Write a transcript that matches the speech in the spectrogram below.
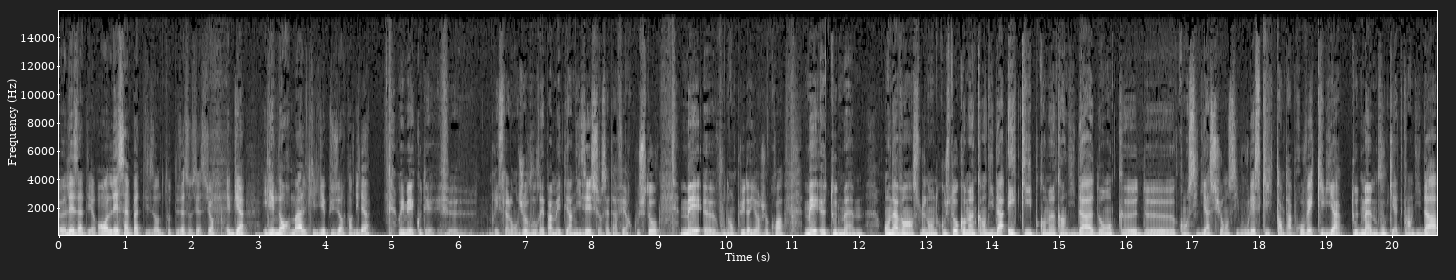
euh, les adhérents, les sympathisants de toutes les associations. Eh bien, il est normal qu'il y ait plusieurs candidats. Oui, mais écoutez, je Brice Lalonde, je ne voudrais pas m'éterniser sur cette affaire Cousteau, mais euh, vous non plus d'ailleurs, je crois. Mais euh, tout de même, on avance le nom de Cousteau comme un candidat équipe, comme un candidat donc euh, de conciliation, si vous voulez, ce qui tente à prouver qu'il y a tout de même, vous qui êtes candidat,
